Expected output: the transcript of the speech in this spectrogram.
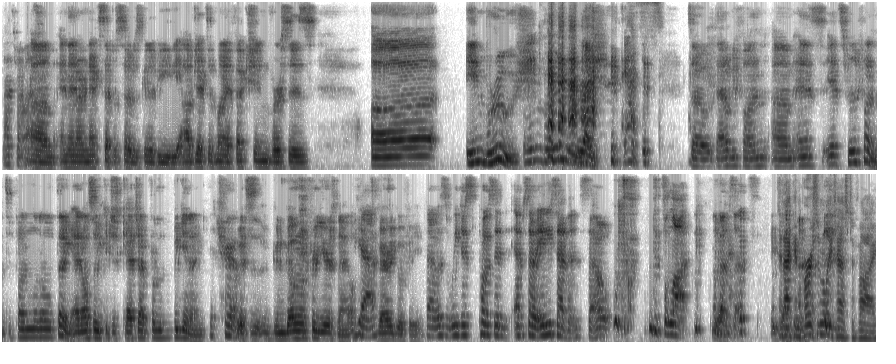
that's what it was. Um, and then our next episode is going to be the object of my affection versus uh in Bruges. In Bruges. right. Yes. So that'll be fun. Um, and it's it's really fun. It's a fun little thing. And also you could just catch up from the beginning. True. It's been going on for years now. Yeah. It's very goofy. That was we just posted episode eighty seven, so it's a lot of Yeah. episodes. And I can personally testify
